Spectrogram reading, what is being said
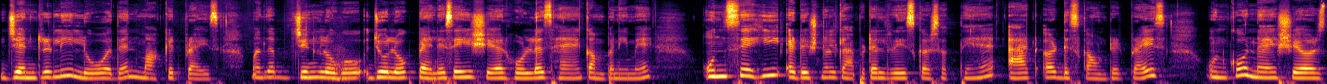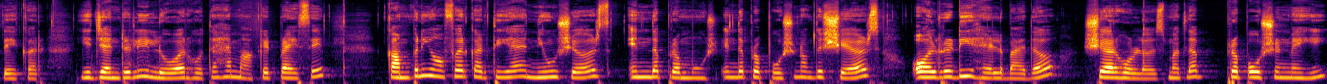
generally lower than market price मतलब जिन लोगों, जो लोग पहले से ही शेयर होल्डर्स हैं कंपनी में उनसे ही एडिशनल कैपिटल रेज कर सकते हैं एट अ डिस्काउंटेड प्राइस उनको नए शेयर्स देकर। ये जनरली लोअर होता है मार्केट प्राइस से। कंपनी ऑफ़र करती है new shares in the promotion in the proportion of the shares already held by the share holders मतलब प्रपोर्शन में ही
